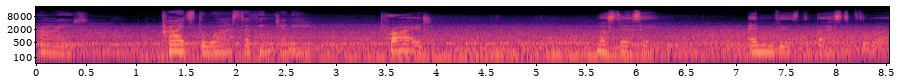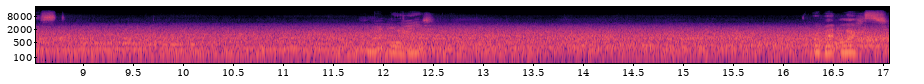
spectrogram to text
Pride. Pride's the worst, I think, Jenny. Pride? No, Stacy. Envy is the best of the worst. You might be right. What about lust?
